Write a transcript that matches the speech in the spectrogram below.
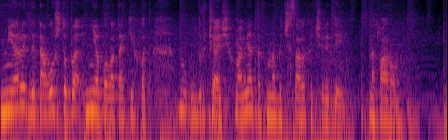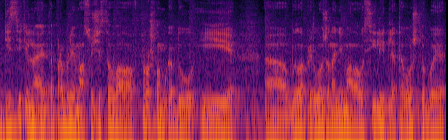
меры для того, чтобы не было таких вот ну, удручающих моментов многочасовых очередей на паром? Действительно, эта проблема существовала в прошлом году, и э, было предложено немало усилий для того, чтобы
